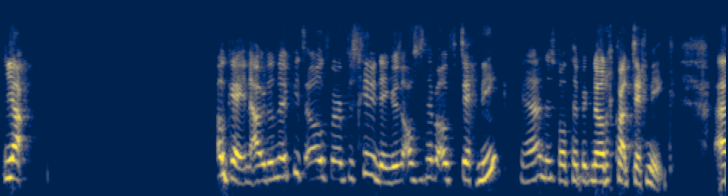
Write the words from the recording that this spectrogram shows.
Ja, Oké, nou dan heb je het over verschillende dingen. Dus als we het hebben over techniek, ja, dus wat heb ik nodig qua techniek? Uh,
